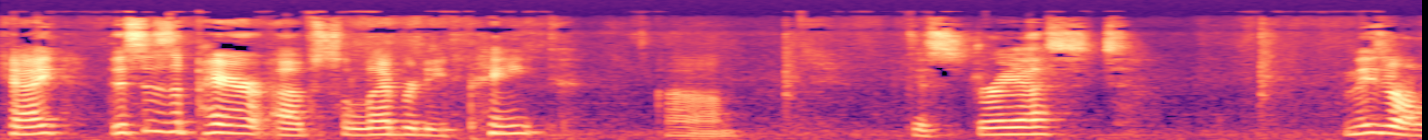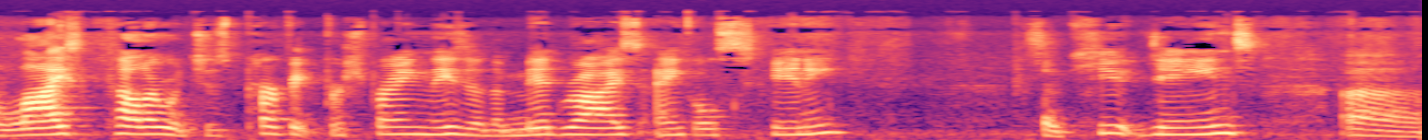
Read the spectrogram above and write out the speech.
Okay, this is a pair of Celebrity Pink um, Distressed. And these are a light color, which is perfect for spring. These are the mid-rise ankle skinny. So cute jeans. Uh,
